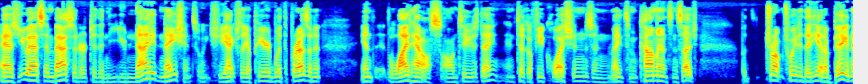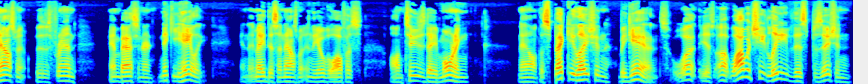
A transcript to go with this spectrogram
as U.S. ambassador to the United Nations. She actually appeared with the president in the White House on Tuesday and took a few questions and made some comments and such. But Trump tweeted that he had a big announcement with his friend Ambassador Nikki Haley and they made this announcement in the Oval Office on Tuesday morning. Now, the speculation begins. What is up? Why would she leave this position?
